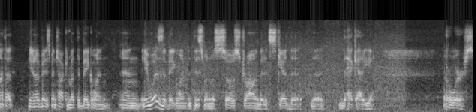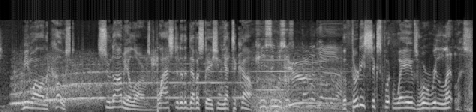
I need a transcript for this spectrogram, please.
I thought, you know, everybody's been talking about the big one, and it was the big one, but this one was so strong that it scared the, the, the heck out of you. Or worse. Meanwhile, on the coast, tsunami alarms blasted to the devastation yet to come. The 36 foot waves were relentless,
